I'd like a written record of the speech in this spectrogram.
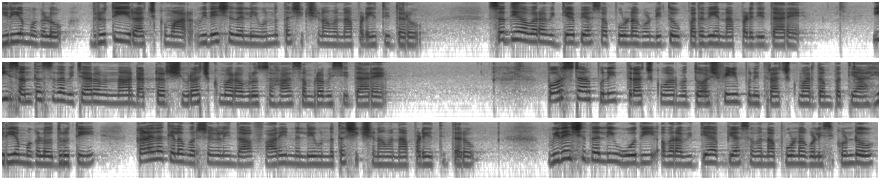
ಹಿರಿಯ ಮಗಳು ಧೃತಿ ರಾಜ್ಕುಮಾರ್ ವಿದೇಶದಲ್ಲಿ ಉನ್ನತ ಶಿಕ್ಷಣವನ್ನು ಪಡೆಯುತ್ತಿದ್ದರು. ಸದ್ಯ ಅವರ ವಿದ್ಯಾಭ್ಯಾಸ ಪೂರ್ಣಗೊಂಡಿದ್ದು ಪದವಿಯನ್ನು ಪಡೆದಿದ್ದಾರೆ. ಈ ಸಂತಸದ ವಿಚಾರವನ್ನು ಡಾಕ್ಟರ್ ಶಿವರಾಜ್ ಕುಮಾರ್ ಅವರು ಸಹ ಸಂಭ್ರಮಿಸಿದ್ದಾರೆ. ಪವರ್ ಸ್ಟಾರ್ ಪುನೀತ್ ರಾಜ್ಕುಮಾರ್ ಮತ್ತು ಅಶ್ವಿನಿ ಪುನೀತ್ ರಾಜ್ಕುಮಾರ್ ದಂಪತಿಯ ಹಿರಿಯ ಮಗಳು ಧೃತಿ ಕಳೆದ ಕೆಲ ವರ್ಷಗಳಿಂದ ಫಾರಿನ್ನಲ್ಲಿ ಉನ್ನತ ಶಿಕ್ಷಣವನ್ನು ಪಡೆಯುತ್ತಿದ್ದರು. ವಿದೇಶದಲ್ಲಿ ಓದಿ ಅವರ ವಿದ್ಯಾಭ್ಯಾಸವನ್ನು ಪೂರ್ಣಗೊಳಿಸಿಕೊಂಡು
